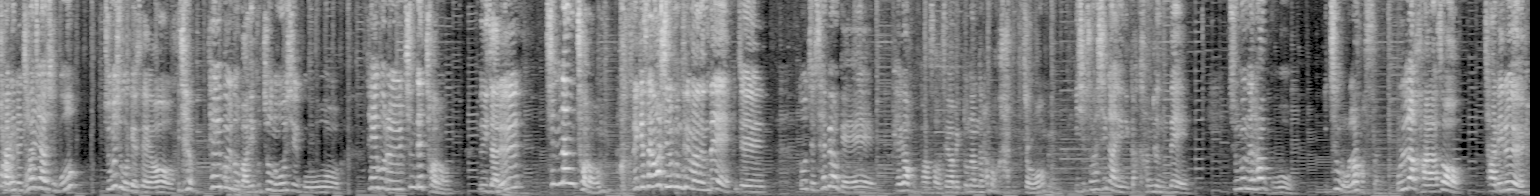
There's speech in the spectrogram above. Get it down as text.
자리를 차지하시고 주무시고 계세요. 이제 테이블도 많이 붙여놓으시고 테이블을 침대처럼 의자를 침낭처럼 이렇게 사용하시는 분들이 많은데 이제 또 이제 새벽에 배가 고파서 제가 맥도날드를 한번 갔죠. 네. 24시간이니까 갔는데 주문을 하고 2층으로 올라갔어요. 올라가서 자리를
